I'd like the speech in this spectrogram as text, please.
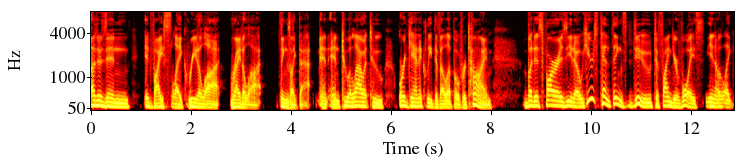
other than advice like read a lot, write a lot, things like that. And and to allow it to organically develop over time but as far as, you know, here's 10 things to do to find your voice, you know, like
